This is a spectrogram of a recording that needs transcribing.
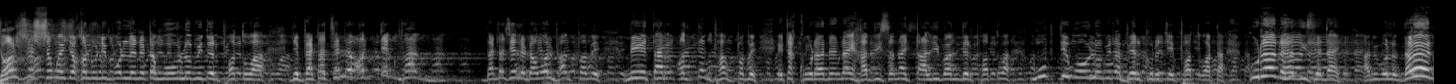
জলসার সময় যখন উনি বললেন এটা মৌলবীদের ফতোয়া, যে বেটা ছেলে অর্ধেক ভাগ বেটা ছেলে ডবল ভাগ পাবে, মেয়ে তার অর্ধেক ভাগ পাবে। এটা কোরআনে নাই, হাদিসে নাই, তালিবানদের ফতোয়া। মুফতি মৌলবীরা বের করেছে এই ফতোয়াটা। কোরআন, হাদিসে নাই। আমি বললাম, দাঁড়ান।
